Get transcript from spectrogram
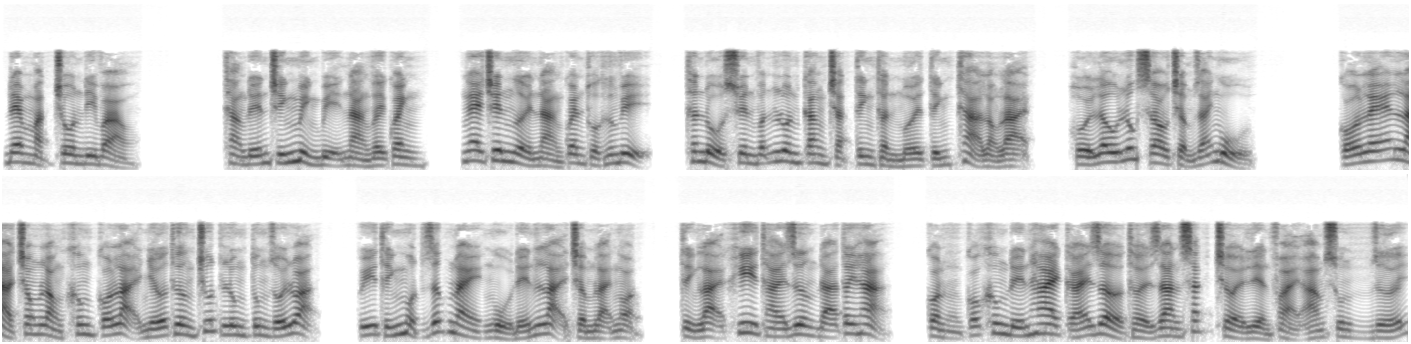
đem mặt chôn đi vào. Thẳng đến chính mình bị nàng vây quanh, nghe trên người nàng quen thuộc hương vị, thân đổ xuyên vẫn luôn căng chặt tinh thần mới tính thả lỏng lại, hồi lâu lúc sau chậm rãi ngủ. Có lẽ là trong lòng không có lại nhớ thương chút lung tung rối loạn, quý thính một giấc này ngủ đến lại trầm lại ngọn, tỉnh lại khi thái dương đã tây hạ, còn có không đến hai cái giờ thời gian sắc trời liền phải ám xuống dưới.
